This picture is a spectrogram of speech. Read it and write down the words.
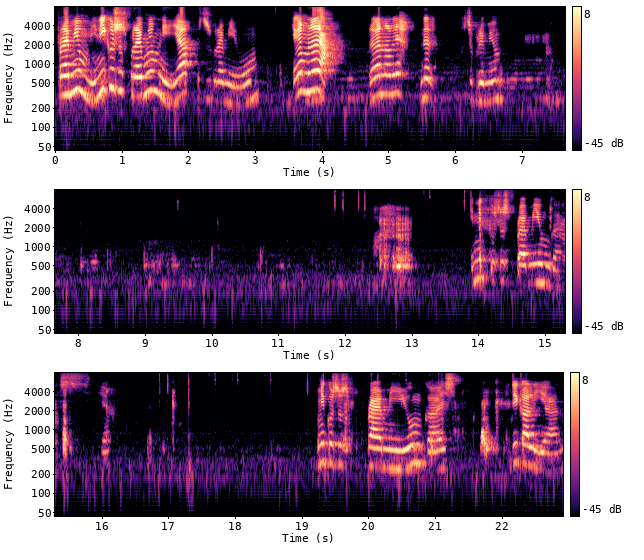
premium. Ini khusus premium nih ya, khusus premium. Ya kan bener ya? Bener kan ya? Bener khusus premium ini khusus premium guys ya ini khusus premium guys. Jadi kalian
